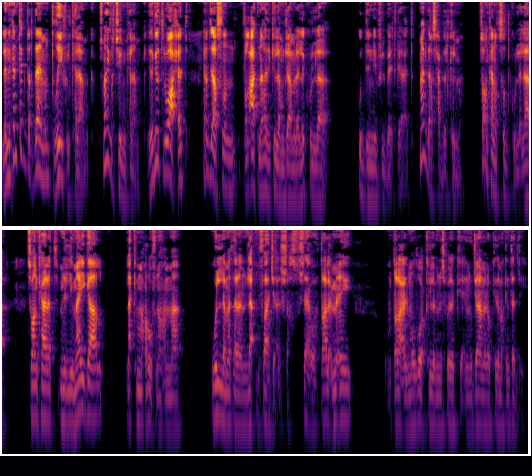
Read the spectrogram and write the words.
لأنك أنت تقدر دائما تضيف لكلامك بس ما تقدر تشيل من كلامك. إذا قلت لواحد يا رجال أصلا طلعاتنا هذه كلها مجاملة لك ولا ودي إني في البيت قاعد؟ ما أقدر أسحب ذا الكلمة. سواء كانت صدق ولا لا. سواء كانت من اللي ما يقال لكن معروف نوعا ما. ولا مثلا لا مفاجأة للشخص إيش دعوة؟ طالع معي. وطلع الموضوع كله بالنسبة لك يعني مجاملة وكذا ما كنت أدري.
